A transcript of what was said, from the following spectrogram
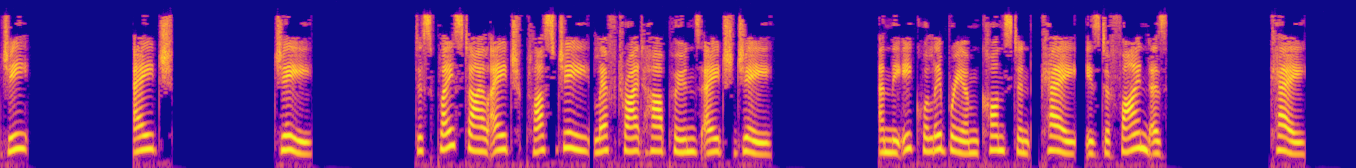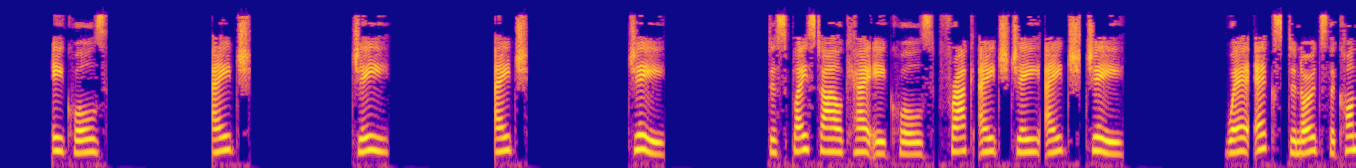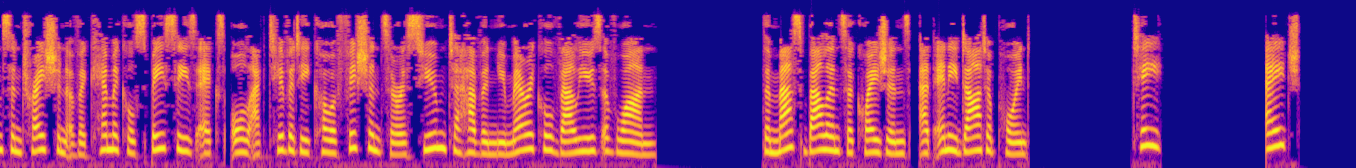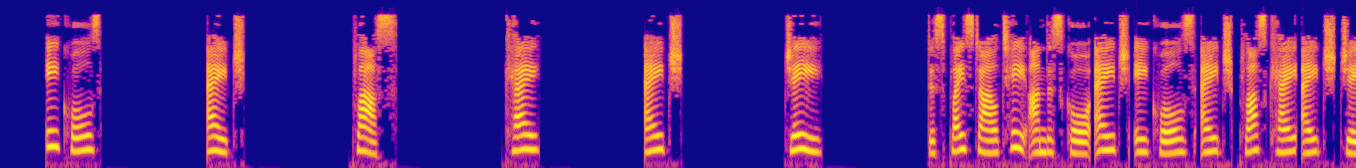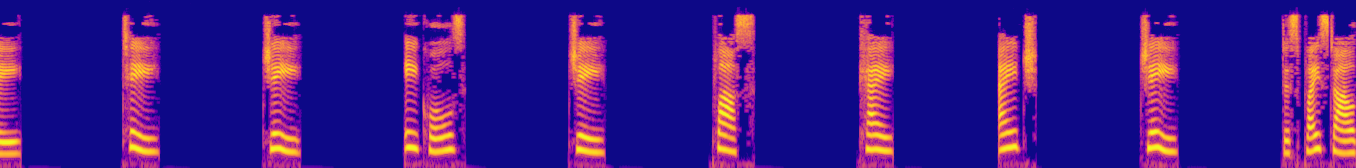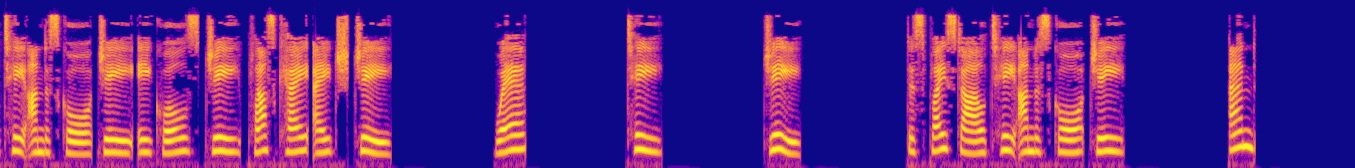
G H G display style H plus G left right harpoons H G and the equilibrium constant K is defined as K equals H G H G display style K equals frac H G H G where X denotes the concentration of a chemical species X all activity coefficients are assumed to have a numerical values of 1. The mass balance equations, at any data point T H equals H plus K H G display style T underscore H equals H plus K H G T G equals G plus K H G display style T underscore G equals G plus K H G where T. G. Display style T underscore G. And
